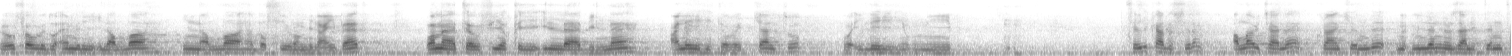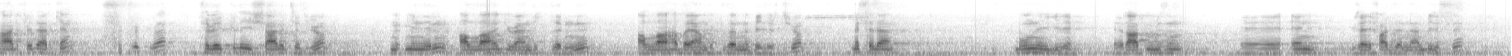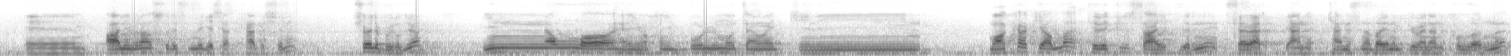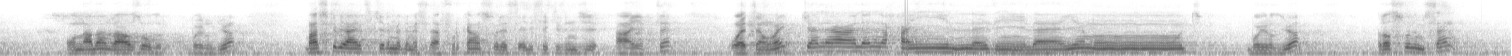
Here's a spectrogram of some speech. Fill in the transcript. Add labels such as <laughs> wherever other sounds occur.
Ve ufevvidu emri ilallah. İnnallâhe basîrun bil ibad. Ve mâ tevfîkî illâ billah. Aleyhi tevekkeltu ve ileyhi unîb. Sevgili kardeşlerim, Allahü Teala Kur'an-ı Kerim'de müminlerin özelliklerini tarif ederken sıklıkla tevekküle işaret ediyor. Müminlerin Allah'a güvendiklerini, Allah'a dayandıklarını belirtiyor. Mesela bununla ilgili e, Rabbimizin e, en güzel ifadelerinden birisi e, Ali İmran suresinde geçer kardeşlerim. Şöyle buyruluyor. İnna Allahe yuhibbul mutevekkilin. Muhakkak ki Allah tevekkül sahiplerini sever. Yani kendisine dayanıp güvenen kullarını onlardan razı olur buyruluyor. Başka bir ayet-i kerimede mesela Furkan suresi 58. ayette وَتَوَكَّلْ عَلَى الْحَيِّ الَّذ۪ي لَا يَمُوتُ buyuruluyor. Resulüm sen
